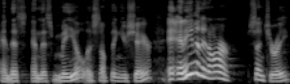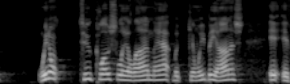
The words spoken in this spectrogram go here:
And this, and this meal is something you share. And, and even in our century, we don't too closely align that, but can we be honest? If,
